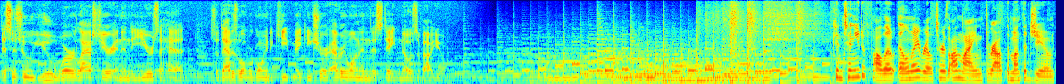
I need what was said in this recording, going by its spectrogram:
This is who you were last year and in the years ahead. So that is what we're going to keep making sure everyone in this state knows about you. Continue to follow Illinois Realtors online throughout the month of June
